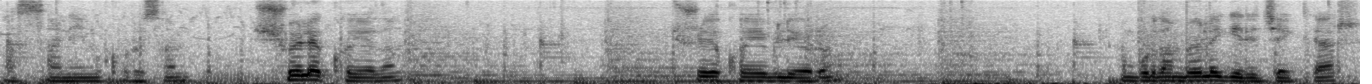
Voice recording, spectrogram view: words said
Hastaneyi mi korusam? Şöyle koyalım. Şuraya koyabiliyorum. Buradan böyle gelecekler.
